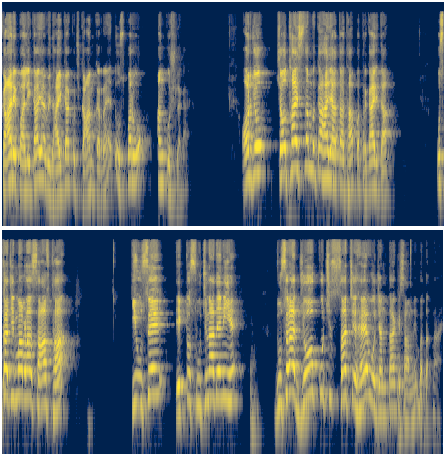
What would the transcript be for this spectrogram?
कार्यपालिका या विधायिका कुछ काम कर रहे हैं तो उस पर वो अंकुश लगाए। और जो चौथा स्तंभ कहा जाता था, पत्रकारिता उसका जिम्मा बड़ा साफ़ था कि उसे एक तो सूचना देनी है, दूसरा जो कुछ सच है वो जनता के सामने बताना है।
